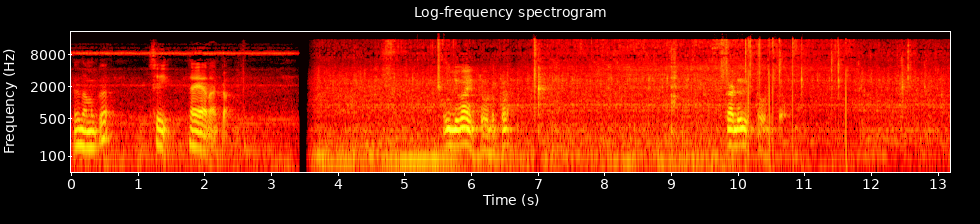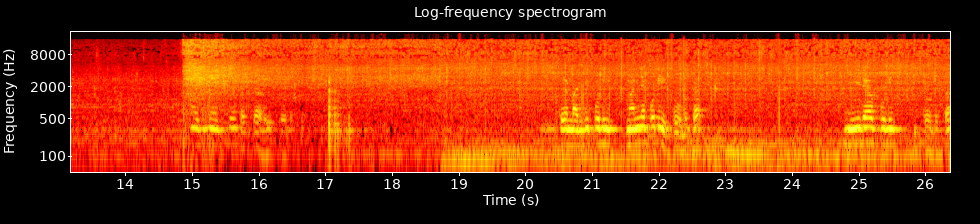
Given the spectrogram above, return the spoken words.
ഇത് നമുക്ക് ചെയ് തയ്യാറാക്കാം. ഉലുവ ഇട്ട് കൊടുക്കാം. കടുക് ഇട്ട് കൊടുക്കാം. തക്കാളി ഇട്ട് കൊടുക്കാം മല്ലിപ്പൊടി മഞ്ഞൾപ്പൊടി ഇട്ട് കൊടുക്കാം. ജീരകപ്പൊടി ഇട്ട് കൊടുക്കുക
